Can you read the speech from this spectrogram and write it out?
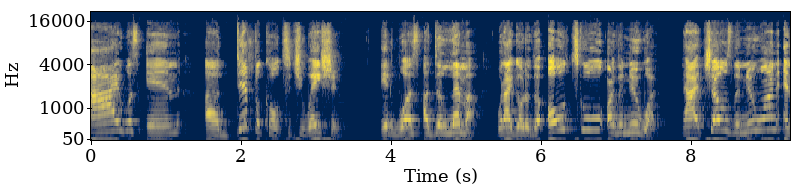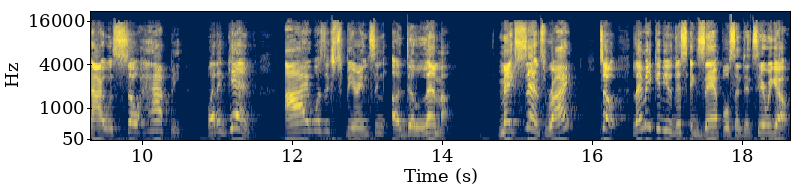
I was in a difficult situation. It was a dilemma. Would I go to the old school or the new one? Now, I chose the new one and I was so happy. But again, I was experiencing a dilemma. Makes sense, right? So let me give you this example sentence. Here we go.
